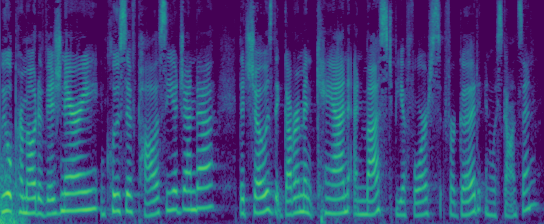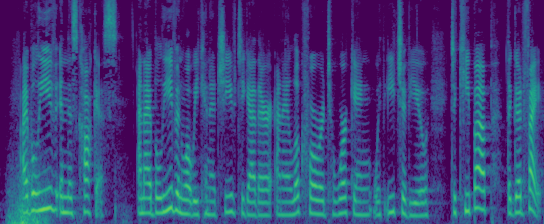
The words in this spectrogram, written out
We will promote a visionary, inclusive policy agenda that shows that government can and must be a force for good in Wisconsin. I believe in this caucus. And I believe in what we can achieve together, and I look forward to working with each of you to keep up the good fight.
